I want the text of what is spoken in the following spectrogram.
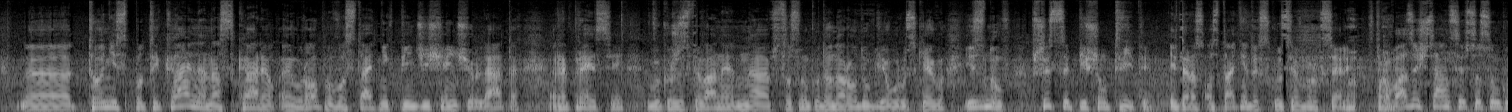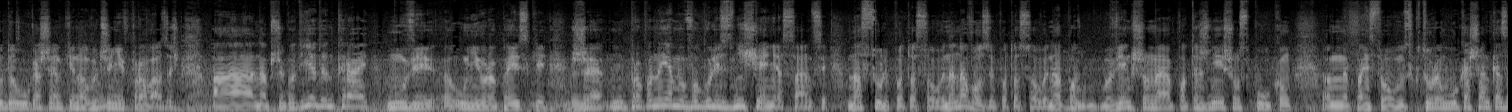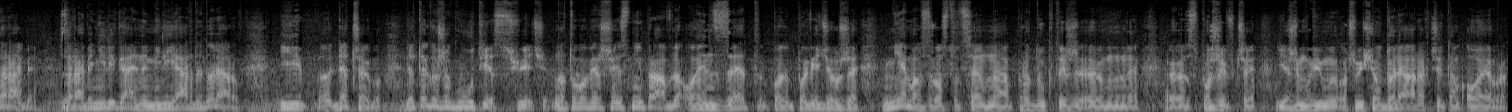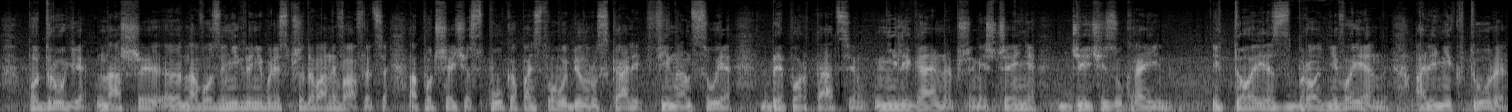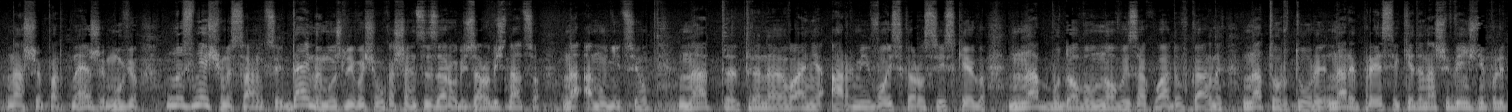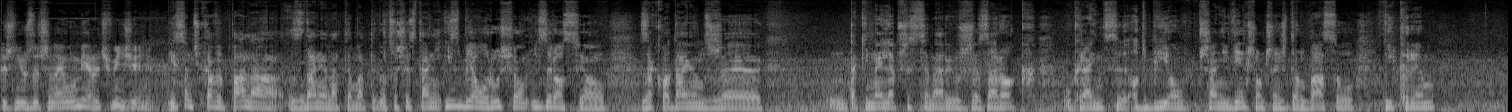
to niespotykalne na skalę Europy w ostatnich 50 latach represji wykorzystywane na, w stosunku do narodu białoruskiego i znów wszyscy piszą tweety. I teraz ostatnia dyskusja w Brukseli. Wprowadzać sankcje w stosunku do Łukaszenki nowe, czy nie wprowadzać? A na przykład jeden kraj mówi Unii Europejskiej, że proponujemy w ogóle zniesienia sankcji na sól potasowy, na nawozy potasowe, na po, większą, na potężniejszą spółką em, państwową, z którą Łukaszenka zarabia. Zarabia nielegalne miliardy dolarów. I e, dlaczego? Dlatego, że głód jest w świecie. No to po pierwsze jest nieprawda. ONZ po, powiedział, że nie ma wzrostu cen na produkty e, spożywcze, jeżeli mówimy oczywiście o dolarach czy tam o euro. Po drugie, nasze e, nawozy nigdy nie były sprzedawane w Afryce. A po trzecie, spółka państwowa Białoruskali finansuje deportację, nielegalne przemieszczenie dzieci z Ukrainy. I to jest zbrodni wojenne. Ale niektóre nasze partnerzy mówią, no znieśmy sankcje, dajmy możliwość Łukaszence zarobić. Zarobić na co? Na amunicję, na trenowanie armii, wojska rosyjskiego, na budowę nowych zakładów karnych, na tortury, na represje, kiedy nasi więźni polityczni już zaczynają umierać w więzieniach. Jestem ciekawy Pana zdania na temat tego, co się stanie i z Białorusią, i z Rosją, zakładając, że taki najlepszy scenariusz, że za rok Ukraińcy odbiją przynajmniej większą część Donbasu i Krym.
